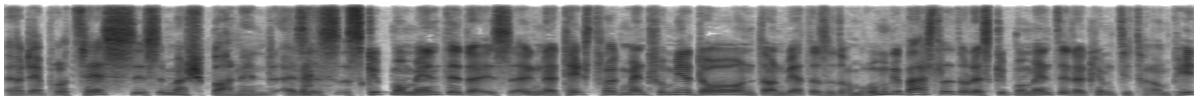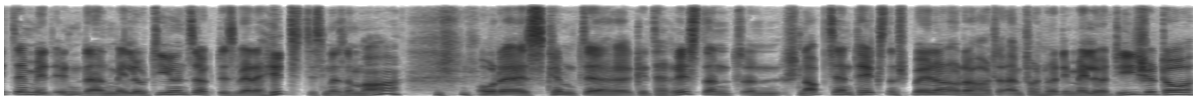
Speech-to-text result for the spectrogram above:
Ja, der Prozess ist immer spannend. Also es, es, gibt Momente, da ist irgendein Textfragment von mir da und dann wird da so drum rumgebastelt. Oder es gibt Momente, da kommt die Trompete mit irgendeiner Melodie und sagt, das wäre der Hit, das müssen wir machen. Oder es kommt der Gitarrist und, und schnappt sich einen Text und spielt dann oder hat einfach nur die Melodie schon da.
